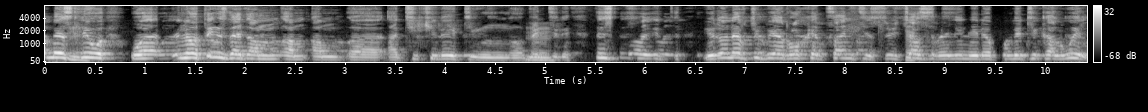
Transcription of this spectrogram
honestly, mm. well, you know, things that I'm I'm, I'm uh, articulating or mm. this you don't have to be a rocket scientist. You just really need a political will.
